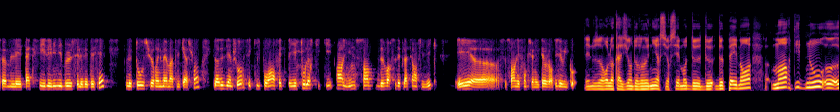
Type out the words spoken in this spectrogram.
comme les taxis, les minibus et les VTC, le tout sur une même application. La deuxième chose, c'est qu'ils pourront en fait payer tous leurs tickets en ligne sans devoir se déplacer en physique et euh, ce sont les fonctionnalités aujourd'hui de Wigo. Et nous aurons l'occasion de revenir sur ces modes de, de, de paiement. Mort, dites-nous euh,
